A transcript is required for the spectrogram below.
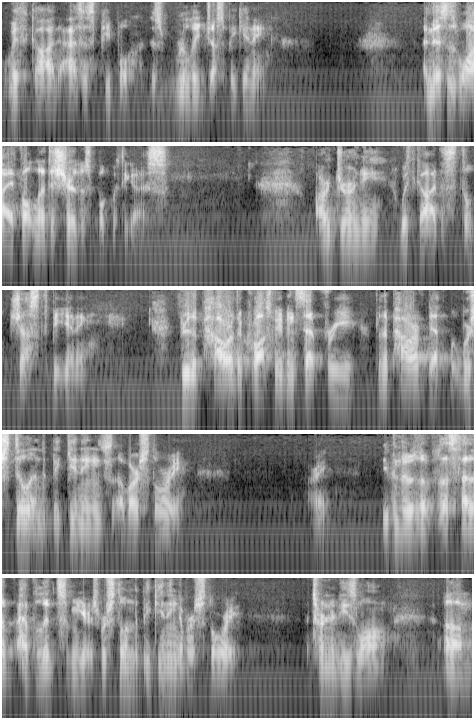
with God as his people is really just beginning. And this is why I felt led to share this book with you guys. Our journey with God is still just the beginning. Through the power of the cross, we've been set free from the power of death, but we're still in the beginnings of our story. All right? Even those of us that have lived some years, we're still in the beginning of our story. Eternity is long. Um,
